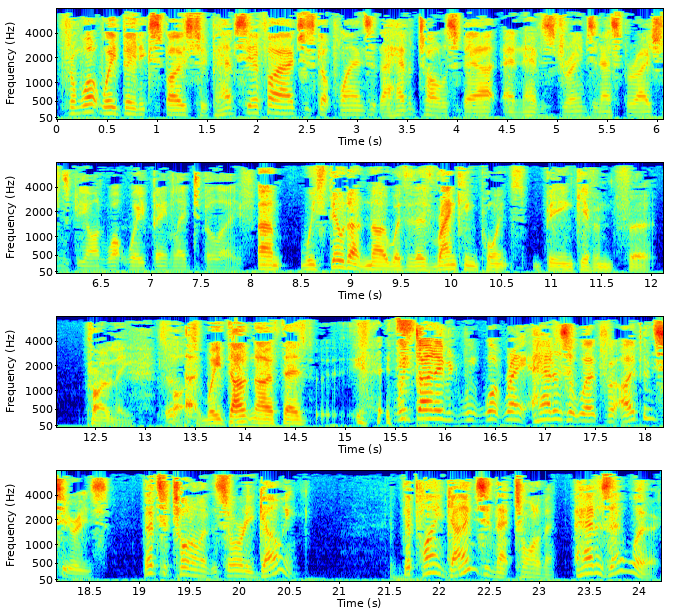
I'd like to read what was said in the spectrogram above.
From what we've been exposed to, perhaps the FIH has got plans that they haven't told us about and has dreams and aspirations beyond what we've been led to believe. Um, we still don't know whether there's ranking points being given for Pro League spots. Uh, we don't know if there's. It's, We don't even, we, what rank, how does it work for Open Series? That's a tournament that's already going. They're playing games in that tournament. How does that work?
